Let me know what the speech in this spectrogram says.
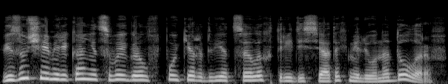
везучий американец выиграл в покер 2,3 миллиона долларов.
